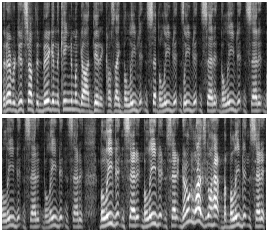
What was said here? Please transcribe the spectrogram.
that ever did something big in the kingdom of God did it because they believed it and said, believed it and believed it and said it, believed it and said it, believed it and said it, believed it and said it, believed it and said it, believed it and said it. Don't look like it's going to happen, but believed it and said it.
